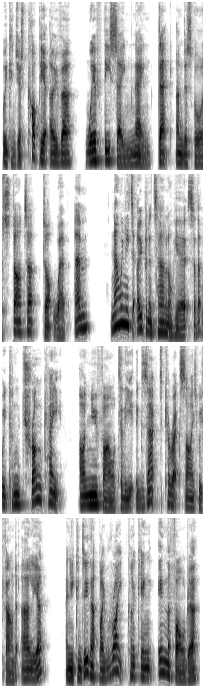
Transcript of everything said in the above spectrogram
we can just copy it over with the same name, deck underscore startup.webm. Now we need to open a terminal here so that we can truncate our new file to the exact correct size we found earlier. And you can do that by right clicking in the folder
